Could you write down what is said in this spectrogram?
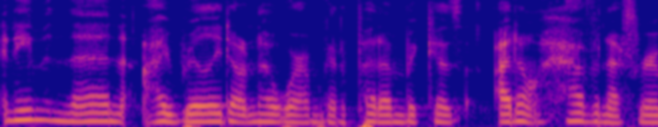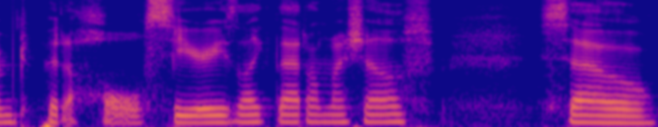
And even then, I really don't know where I'm going to put them because I don't have enough room to put a whole series like that on my shelf. So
